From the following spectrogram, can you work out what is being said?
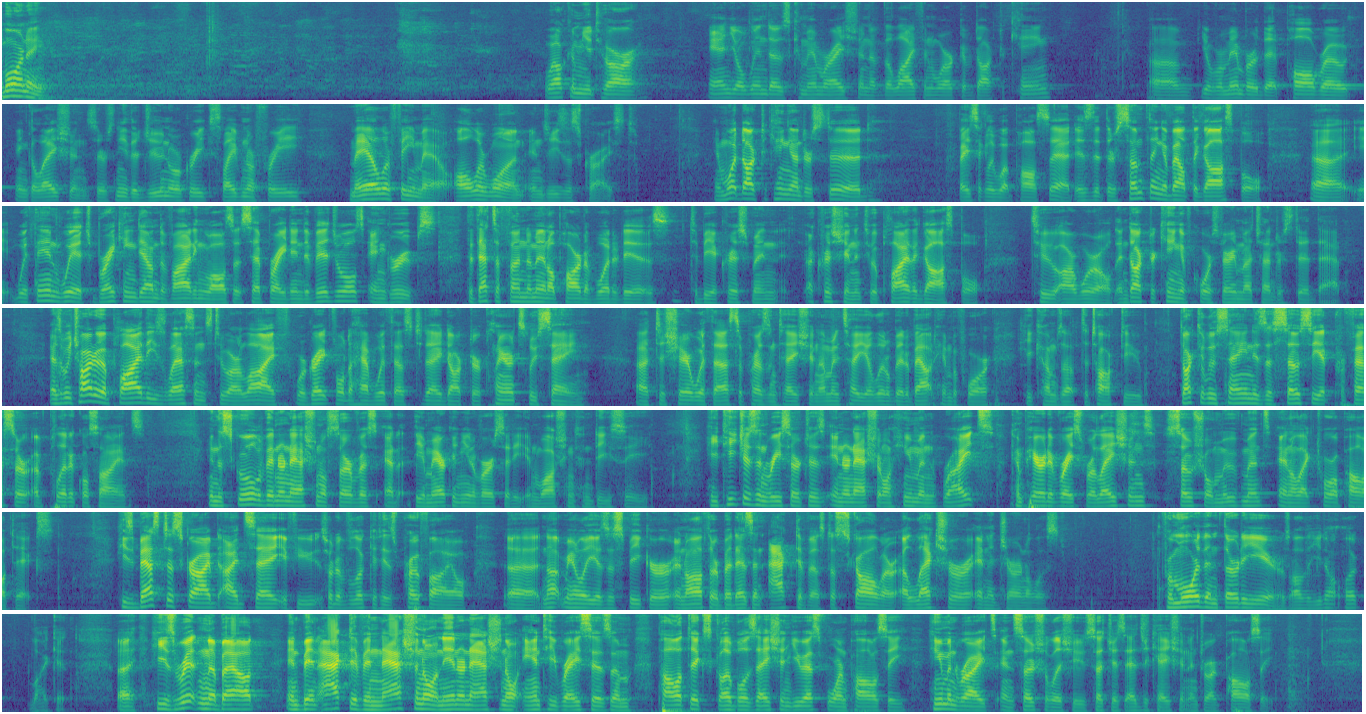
Good morning. Welcome you to our annual Windows commemoration of the life and work of Dr. King. Um, you'll remember that Paul wrote in Galatians there's neither Jew nor Greek, slave nor free, male or female, all are one in Jesus Christ. And what Dr. King understood, basically what Paul said, is that there's something about the gospel uh, within which breaking down dividing walls that separate individuals and groups that that's a fundamental part of what it is to be a Christian, a Christian and to apply the gospel to our world. And Dr. King, of course, very much understood that. As we try to apply these lessons to our life, we're grateful to have with us today Dr. Clarence Lusane uh, to share with us a presentation. I'm going to tell you a little bit about him before he comes up to talk to you. Dr. Lusane is Associate Professor of Political Science in the School of International Service at the American University in Washington, D.C. He teaches and researches international human rights, comparative race relations, social movements, and electoral politics. He's best described, I'd say, if you sort of look at his profile, uh, not merely as a speaker and author, but as an activist, a scholar, a lecturer, and a journalist. For more than 30 years, although you don't look like it, uh, he's written about and been active in national and international anti racism, politics, globalization, U.S. foreign policy, human rights, and social issues such as education and drug policy.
